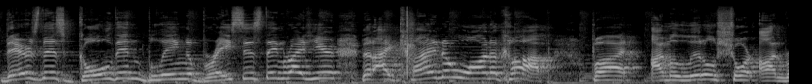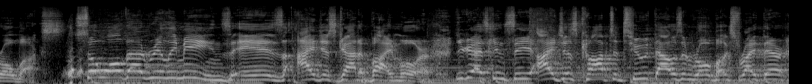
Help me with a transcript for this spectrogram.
There's this golden bling braces thing right here that I kind of want to cop, but I'm a little short on Robux. So all that really means is I just gotta buy more. You guys can see I just copped to 2,000 Robux right there,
